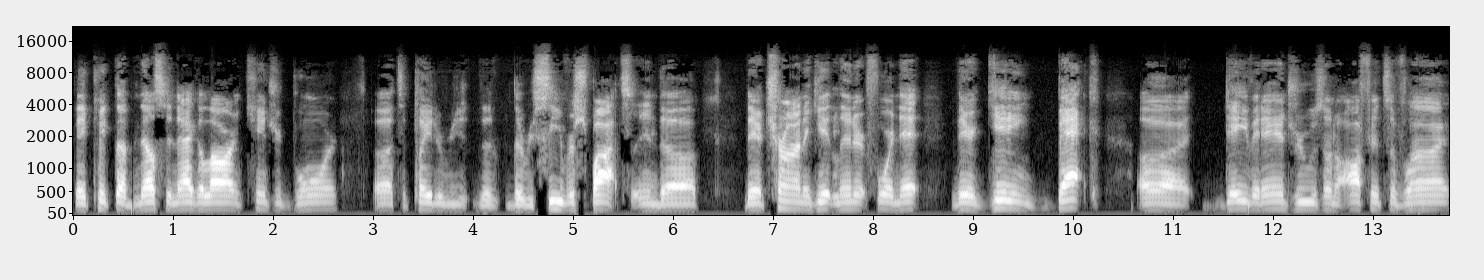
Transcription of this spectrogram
They picked up Nelson Agholor and Kendrick Bourne uh, to play the, re- the the receiver spots, and uh, they're trying to get Leonard Fournette. They're getting back uh, David Andrews on the offensive line.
